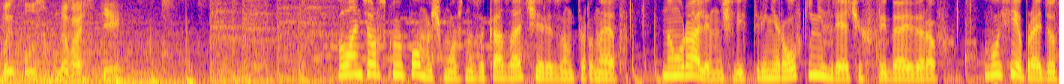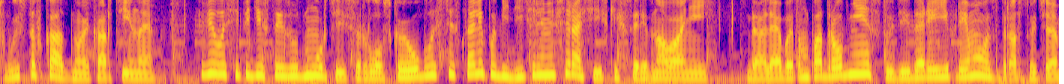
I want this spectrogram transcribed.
Выпуск новостей. Волонтерскую помощь можно заказать через интернет. На Урале начались тренировки незрячих фридайверов. В Уфе пройдет выставка одной картины. Велосипедисты из Удмуртии и Свердловской области стали победителями всероссийских соревнований. Далее об этом подробнее в студии Дарья Ефремова. Здравствуйте.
